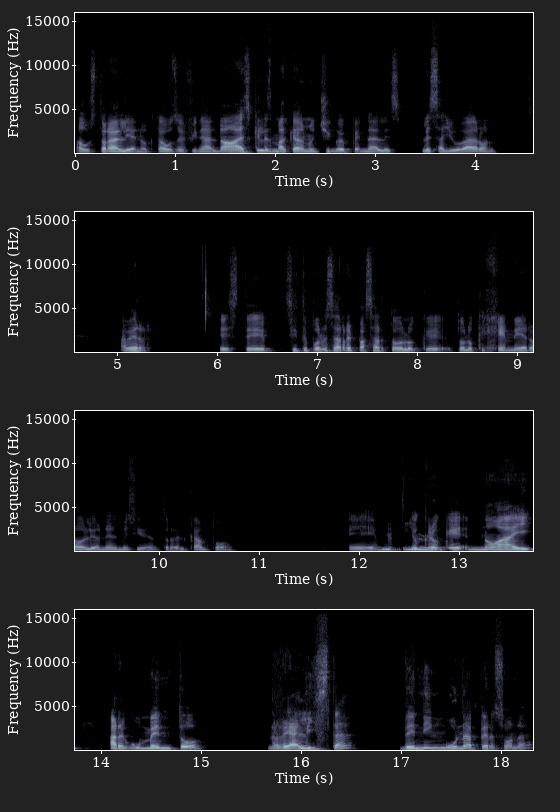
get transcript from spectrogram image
Australia en octavos de final, no, es que les marcaron un chingo de penales, les ayudaron. A ver, este, si te pones a repasar todo lo que, todo lo que generó Lionel Messi dentro del campo, em, yo creo que no hay argumento realista de ninguna persona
